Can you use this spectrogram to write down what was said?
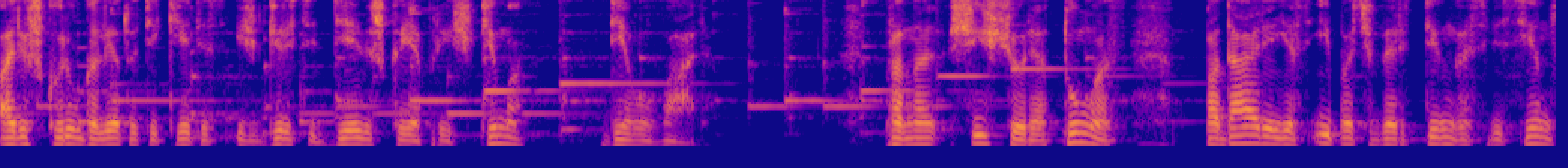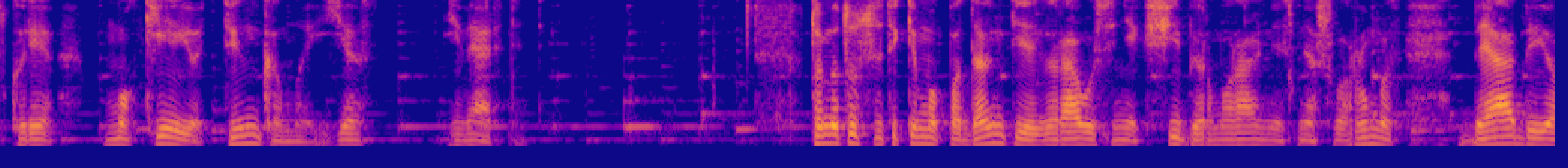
ar iš kurių galėtų tikėtis išgirsti dieviškąją prieiškimą Dievo valią. Pranašyščių retumas padarė jas ypač vertingas visiems, kurie mokėjo tinkamai jas įvertinti. Tuo metu susitikimo padangtėje vyravusi niekšybė ir moralinis nešvarumas be abejo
